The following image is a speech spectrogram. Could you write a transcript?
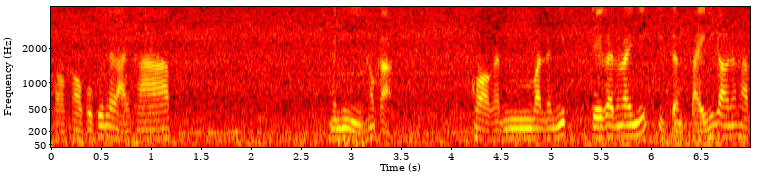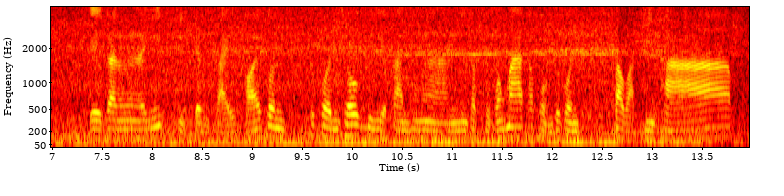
ขอขอบคุณหลายๆครับมันนี่เท่ากับขอกันวันละนิด เจอกันวันละนิดจิตแจ่มใสที่เรานะครับ เจอกันวันละนิดจิตแจ่มใสขอให้คนทุกคนโชคดีกับการทำงานมีความสุขมากๆครับผมทุกคนสวัสดีครับ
